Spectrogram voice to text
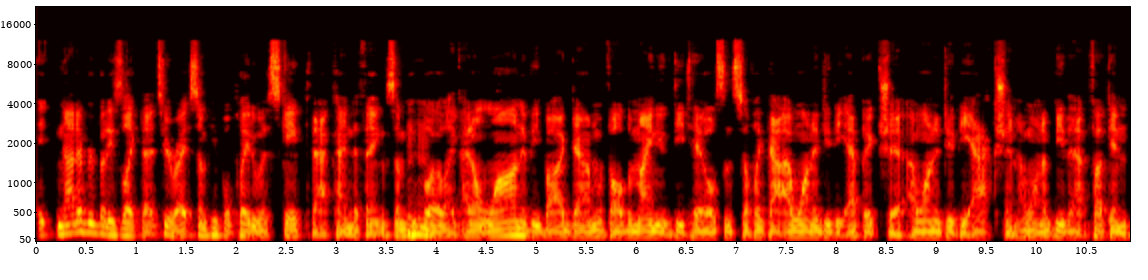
it, not everybody's like that too, right? Some people play to escape that kind of thing. Some people Mhm. are like, I don't want to be bogged down with all the minute details and stuff like that. I want to do the epic shit. I want to do the action. I want to be that fucking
